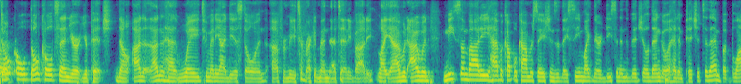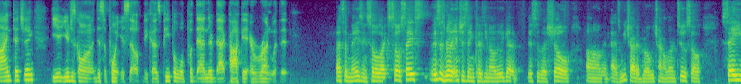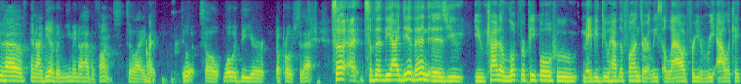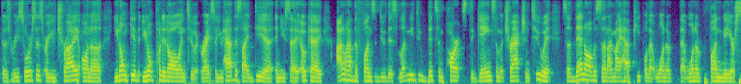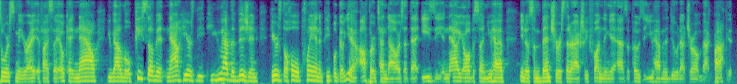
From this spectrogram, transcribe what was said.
don't cold don't cold send your your pitch. Don't. I I didn't have way too many ideas stolen uh, for me to recommend that to anybody. Like I would I would meet somebody, have a couple conversations. that they seem like they're a decent individual, then go ahead and pitch it to them. But blind pitching, you're just going to disappoint yourself because people will put that in their back pocket and run with it. That's amazing. So like so say this is really interesting because you know we got this is a show um, and as we try to grow, we're trying to learn too. So say you have an idea, but you may not have the funds to like right. do it. So what would be your approach to that? So, uh, so the the idea then is you you try to look for people who maybe do have the funds or at least allow for you to reallocate those resources or you try on a you don't give you don't put it all into it right so you have this idea and you say okay I don't have the funds to do this. Let me do bits and parts to gain some attraction to it. So then all of a sudden I might have people that want to that want to fund me or source me, right? If I say, okay, now you got a little piece of it. Now here's the you have the vision, here's the whole plan, and people go, yeah, I'll throw ten dollars at that easy. And now you're all of a sudden you have you know some venturists that are actually funding it as opposed to you having to do it at your own back pocket.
